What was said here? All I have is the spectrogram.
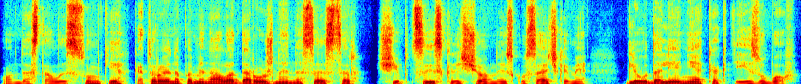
Он достал из сумки, которая напоминала дорожный НССР, щипцы, скрещенные с кусачками, для удаления когтей и зубов.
